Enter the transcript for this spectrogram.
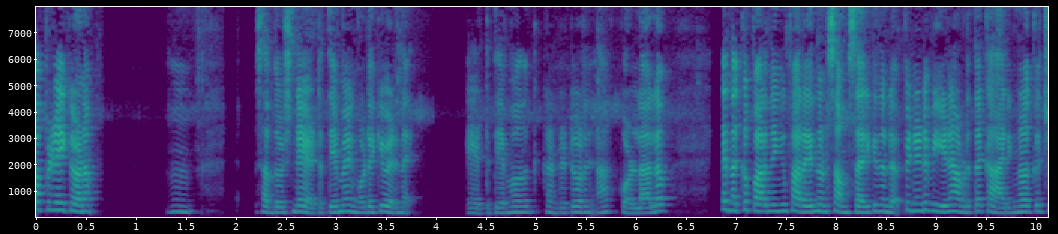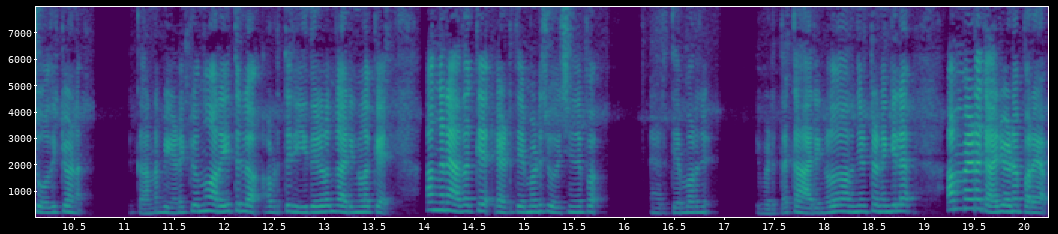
അപ്പോഴേക്കാണ് സന്തോഷിന്റെ ഏട്ടത്തിയമ്മ എങ്ങോട്ടേക്ക് വരുന്നത് ഏട്ടത്തിയമ്മ കണ്ടിട്ട് പറഞ്ഞു ആ കൊള്ളാലോ എന്നൊക്കെ പറഞ്ഞെങ്കിൽ പറയുന്നുണ്ട് സംസാരിക്കുന്നുണ്ട്. പിന്നീട് വീണ അവിടുത്തെ കാര്യങ്ങളൊക്കെ ചോദിക്കുകയാണ് കാരണം വീണയ്ക്കൊന്നും അറിയത്തില്ല അവിടുത്തെ രീതികളും കാര്യങ്ങളൊക്കെ. അങ്ങനെ അതൊക്കെ ഏട്ടത്തിയമ്മയോട് ചോദിച്ചു കഴിഞ്ഞപ്പോൾ ഏട്ടത്തിയമ്മ പറഞ്ഞു ഇവിടുത്തെ കാര്യങ്ങൾ പറഞ്ഞിട്ടുണ്ടെങ്കിൽ അമ്മയുടെ കാര്യമാണ് പറയാം.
